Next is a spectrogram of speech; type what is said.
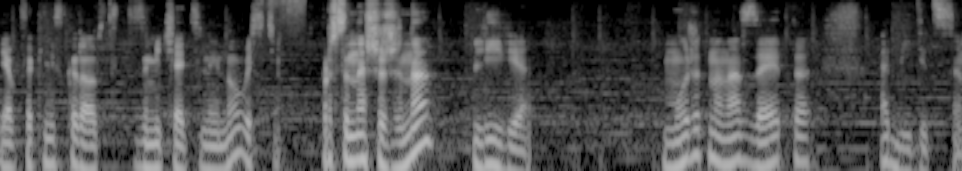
Я бы так не сказал, что это замечательные новости. Просто наша жена, Ливия, может на нас за это обидеться.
